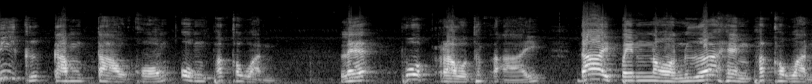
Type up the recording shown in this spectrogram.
นี่คือกรรมเก่าขององค์พระขวันและพวกเราทั้งหลาย ได้เป็นหน่อเนื้อแห่งพระขวัน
